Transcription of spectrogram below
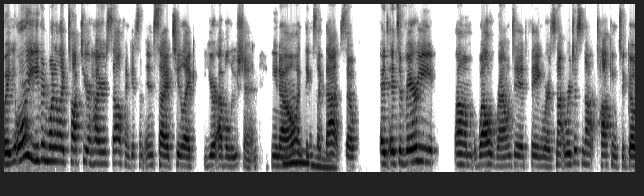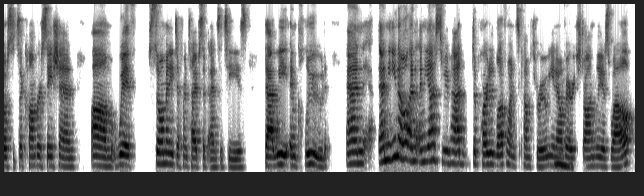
but you or you even want to like talk to your higher self and get some insight to like your evolution you know and things like Mm. that so it, it's a very um well-rounded thing where it's not we're just not talking to ghosts it's a conversation um, with so many different types of entities that we include. And, and, you know, and, and yes, we've had departed loved ones come through, you know, Mm. very strongly as well.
